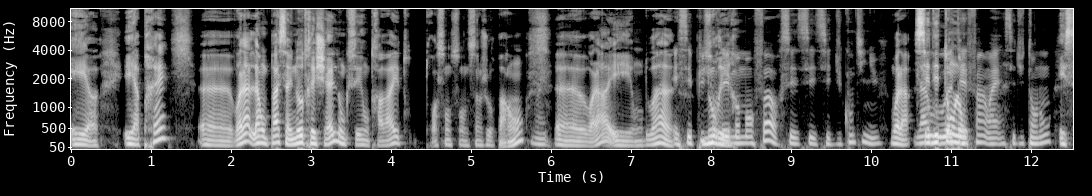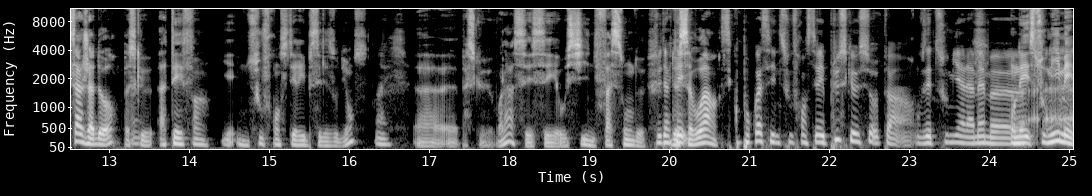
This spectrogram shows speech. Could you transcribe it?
Et, et après, voilà, là on passe à une autre échelle, donc c'est on travaille 365 jours par an, euh, voilà, et on doit Et c'est plus sur des moments forts, c'est c'est du continu. Voilà, c'est des temps longs. ouais, c'est du temps long. Et ça j'adore parce que à TF1 il y a une souffrance terrible, c'est les audiences, euh, parce que voilà, c'est c'est aussi une façon de de savoir. Pourquoi c'est une souffrance terrible? Plus que sur, enfin, vous êtes soumis à la même. Euh, on est soumis, mais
